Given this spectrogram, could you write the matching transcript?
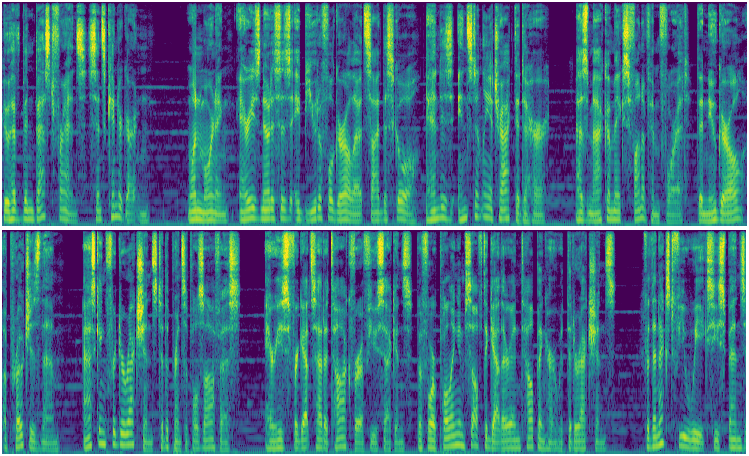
who have been best friends since kindergarten. One morning, Aries notices a beautiful girl outside the school and is instantly attracted to her. As Maka makes fun of him for it, the new girl approaches them, asking for directions to the principal's office. Aries forgets how to talk for a few seconds before pulling himself together and helping her with the directions. For the next few weeks, he spends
